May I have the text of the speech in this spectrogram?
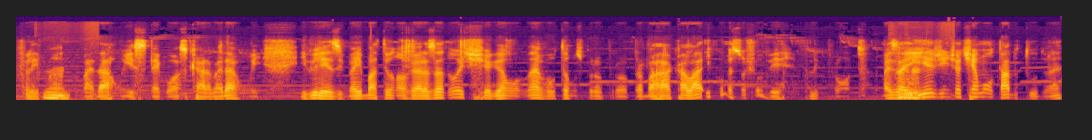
Falei, Hum. mano, vai dar ruim esse negócio, cara, vai dar ruim. E beleza, e aí bateu 9 horas da noite, chegamos, né, voltamos pro, pro, pra barraca lá e começou a chover. Falei, pronto. Mas aí Hum. a gente já tinha montado tudo, né?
